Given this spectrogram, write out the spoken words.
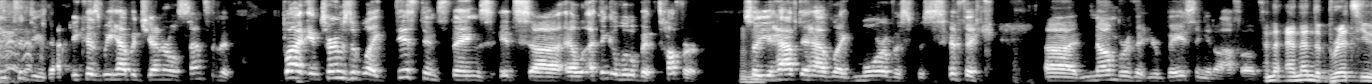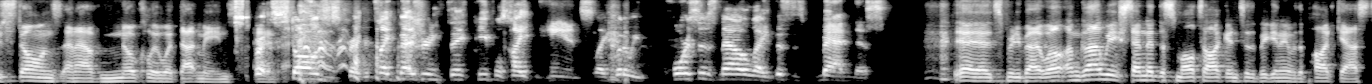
need to do that because we have a general sense of it. But in terms of like distance things, it's uh, I think a little bit tougher. Mm-hmm. So you have to have like more of a specific uh, number that you're basing it off of. And, the, and then the Brits use stones, and I have no clue what that means. But stones is great. It's like measuring th- people's height and hands. Like, what are we, horses now? Like, this is madness. Yeah, yeah, it's pretty bad. Well, I'm glad we extended the small talk into the beginning of the podcast.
